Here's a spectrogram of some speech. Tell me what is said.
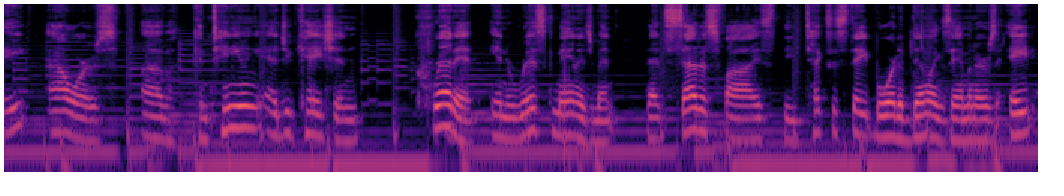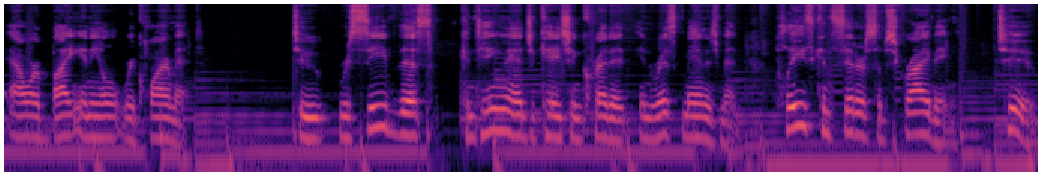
eight hours of continuing education credit in risk management that satisfies the Texas State Board of Dental Examiners eight hour biennial requirement. To receive this continuing education credit in risk management, please consider subscribing to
